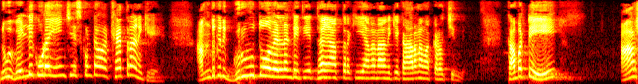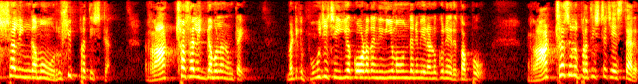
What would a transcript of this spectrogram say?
నువ్వు వెళ్ళి కూడా ఏం చేసుకుంటావు ఆ క్షేత్రానికి? అందుకని గురువుతో వెళ్ళండి తీర్థయాత్రకి అనడానికి కారణం అక్కడ వచ్చింది కాబట్టి ఆర్షలింగము ఋషి ప్రతిష్ట రాక్షసలింగములను ఉంటాయి వాటికి పూజ చెయ్యకూడదని నియమం ఉందని మీరు అనుకునేరు తప్పు. రాక్షసులు ప్రతిష్ఠ చేస్తారు.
